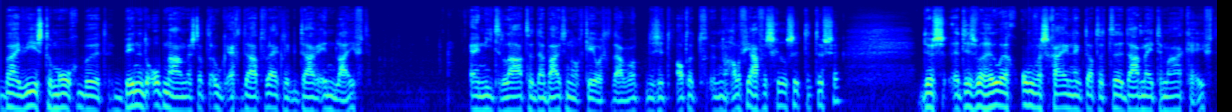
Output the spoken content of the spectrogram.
bij Wie is de Mol gebeurt binnen de opnames, dat ook echt daadwerkelijk daarin blijft. En niet later daarbuiten nog een keer wordt gedaan. Want er zit altijd een half jaar verschil zit ertussen. Dus het is wel heel erg onwaarschijnlijk dat het uh, daarmee te maken heeft.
